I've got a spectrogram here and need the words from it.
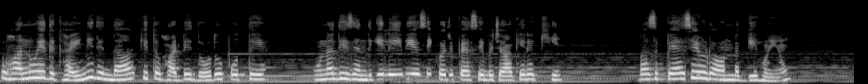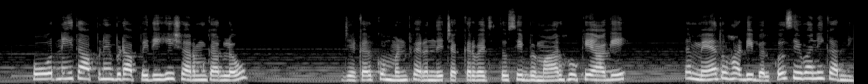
ਤੁਹਾਨੂੰ ਇਹ ਦਿਖਾਈ ਨਹੀਂ ਦਿੰਦਾ ਕਿ ਤੁਹਾਡੇ ਦੋ ਦੋ ਪੋਤੇ ਆ ਉਹਨਾਂ ਦੀ ਜ਼ਿੰਦਗੀ ਲਈ ਵੀ ਅਸੀਂ ਕੁਝ ਪੈਸੇ ਬਚਾ ਕੇ ਰੱਖੀਏ। ਬਸ ਪੈਸੇ ਉਡਾਉਣ ਲੱਗੇ ਹੋਏ ਹੋ ਹੋਰ ਨਹੀਂ ਤਾਂ ਆਪਣੇ ਬੁਢਾਪੇ ਦੀ ਹੀ ਸ਼ਰਮ ਕਰ ਲਓ। ਜੇਕਰ ਘੁੰਮਣ ਫਿਰਨ ਦੇ ਚੱਕਰ ਵਿੱਚ ਤੁਸੀਂ ਬਿਮਾਰ ਹੋ ਕੇ ਆ ਗਏ ਤਾਂ ਮੈਂ ਤੁਹਾਡੀ ਬਿਲਕੁਲ ਸੇਵਾ ਨਹੀਂ ਕਰਨੀ।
